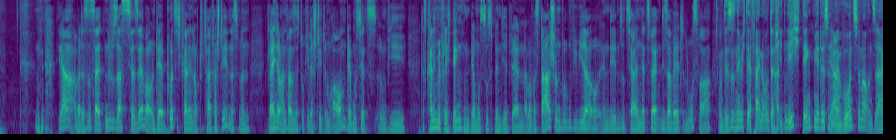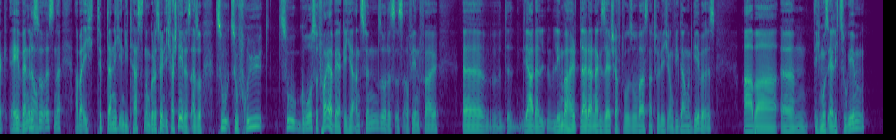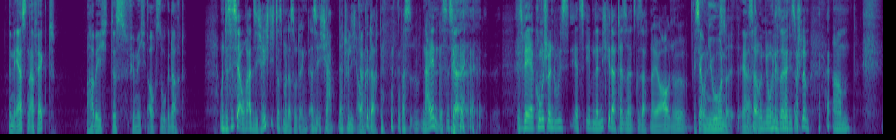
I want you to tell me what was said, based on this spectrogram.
Ja, aber das ist halt, du sagst es ja selber und der Impuls, ich kann ihn auch total verstehen, dass man gleich am Anfang sagt, okay, das steht im Raum, der muss jetzt irgendwie, das kann ich mir vielleicht denken, der muss suspendiert werden. Aber was da schon irgendwie wieder in den sozialen Netzwerken dieser Welt los war, Und das ist nämlich der feine Unterschied. Mich- Ich denk mir das in Ja. meinem Wohnzimmer und sag, ey, wenn das Genau. so ist, ne, aber ich tippe da nicht in die Tasten, um Gottes Willen. Ich verstehe das. Also zu, zu früh zu große Feuerwerke hier anzünden, so, das ist auf jeden Fall, äh, ja, da leben wir halt leider in einer Gesellschaft, wo sowas natürlich irgendwie gang und gäbe ist. Aber ähm, ich muss ehrlich zugeben, im ersten Affekt habe ich das für mich auch so gedacht. Und es ist ja auch an sich richtig, dass man das so denkt. Also ich habe natürlich auch Danke. gedacht, was, nein, es ist ja, es wäre ja komisch, wenn du es jetzt eben dann nicht gedacht hättest und hättest gesagt, na ja, nö, Ist ja Union. ist, ja, ist ja so. Union, ist ja nicht so schlimm. ähm,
